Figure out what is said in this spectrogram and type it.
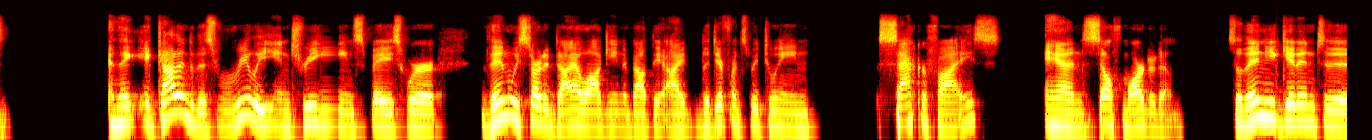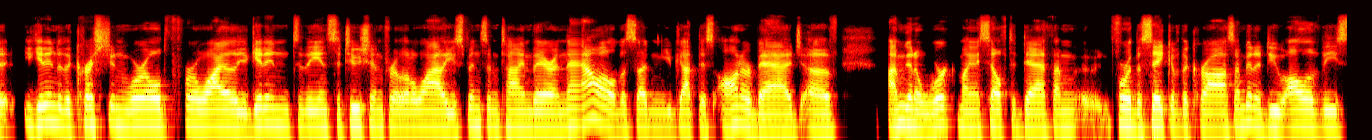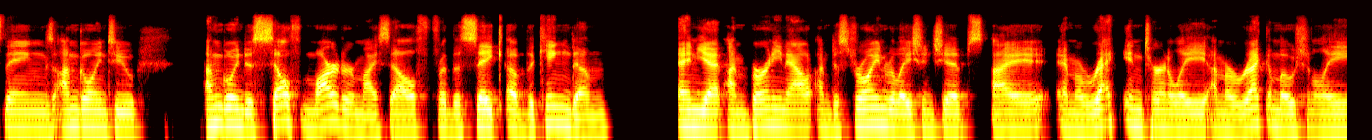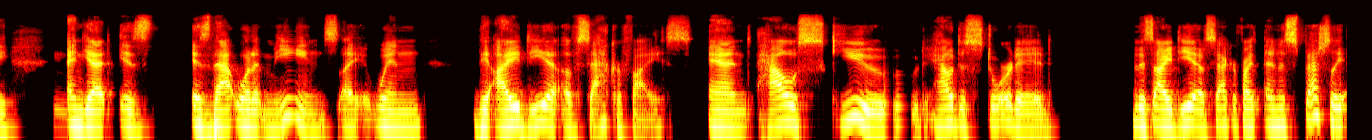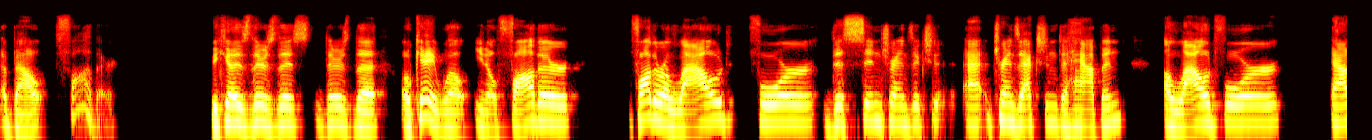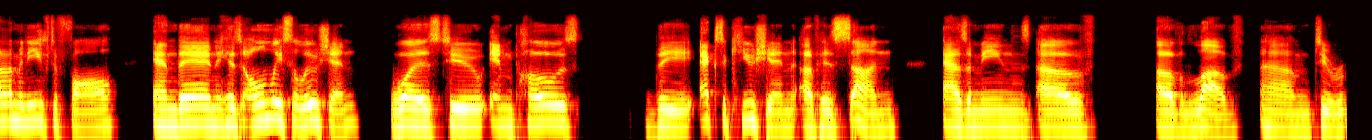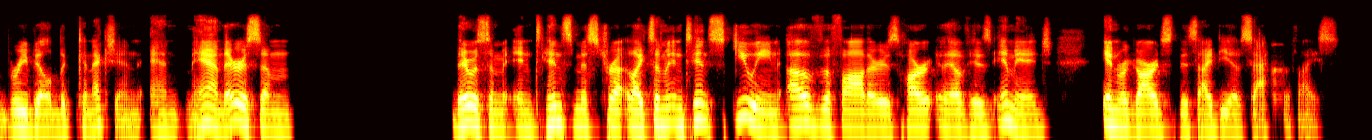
and they it got into this really intriguing space where then we started dialoguing about the i the difference between sacrifice and self martyrdom so then you get into you get into the christian world for a while you get into the institution for a little while you spend some time there and now all of a sudden you've got this honor badge of i'm going to work myself to death i'm for the sake of the cross i'm going to do all of these things i'm going to i'm going to self martyr myself for the sake of the kingdom and yet I'm burning out. I'm destroying relationships. I am a wreck internally. I'm a wreck emotionally. Mm. And yet, is is that what it means? Like when the idea of sacrifice and how skewed, how distorted this idea of sacrifice, and especially about father. Because there's this, there's the okay, well, you know, father father allowed for this sin transaction uh, transaction to happen allowed for adam and eve to fall and then his only solution was to impose the execution of his son as a means of of love um to re- rebuild the connection and man there is some there was some intense mistrust, like some intense skewing of the father's heart of his image in regards to this idea of sacrifice.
